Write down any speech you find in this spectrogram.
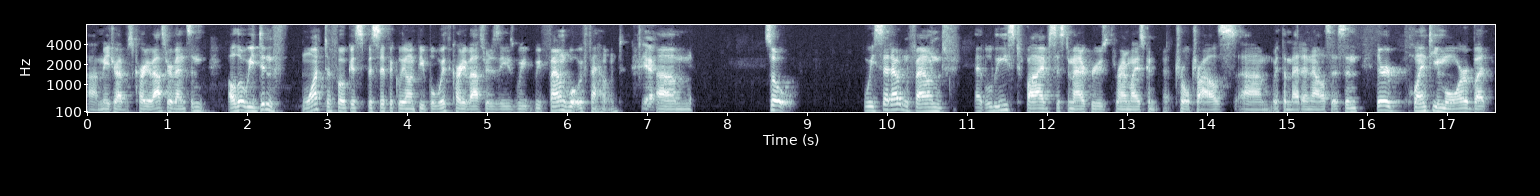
uh, major adverse cardiovascular events. And although we didn't want to focus specifically on people with cardiovascular disease, we we found what we found. Yeah. Um, so we set out and found at least five systematic reviews with randomized control trials um, with a meta-analysis, and there are plenty more, but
